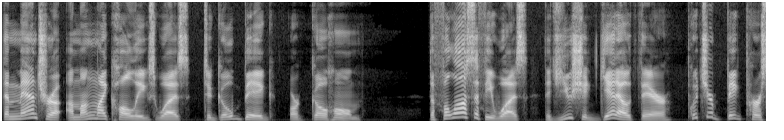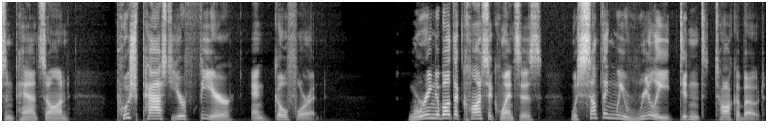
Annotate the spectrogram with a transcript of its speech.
the mantra among my colleagues was to go big or go home. The philosophy was that you should get out there, put your big person pants on, push past your fear, and go for it. Worrying about the consequences was something we really didn't talk about.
